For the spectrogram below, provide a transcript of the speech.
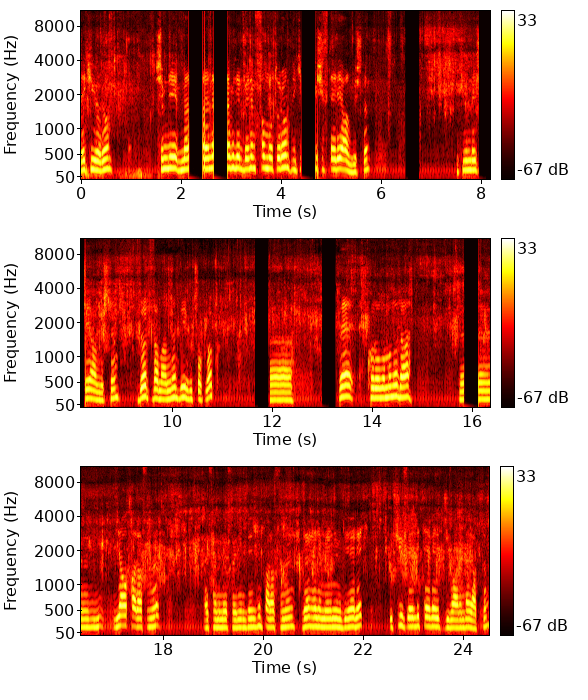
ekiyorum. Şimdi merak benim su motorum 2500 TL almıştım. 2500 TL almıştım. 4 zamanlı 1.5 lok. Ee, ve kurulumunu da e, yağ parasını efendime söyleyeyim benzin parasını ve el emeğini ödeyerek 250 TL civarında yaptım.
